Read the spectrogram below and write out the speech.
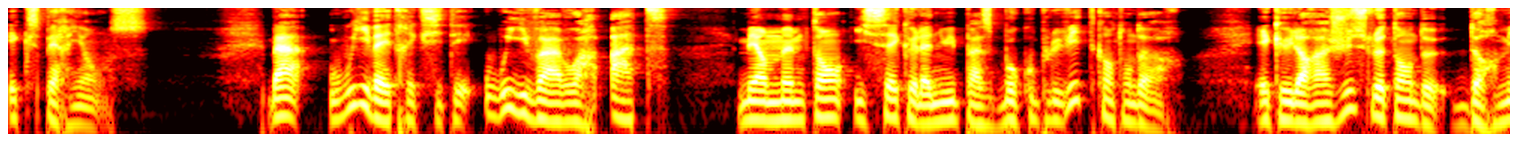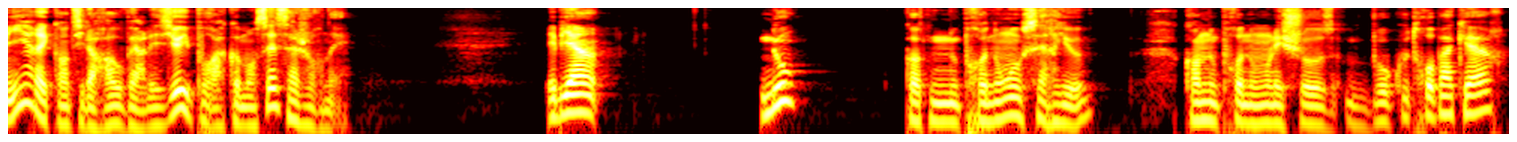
expérience. Bah oui, il va être excité, oui, il va avoir hâte, mais en même temps, il sait que la nuit passe beaucoup plus vite quand on dort, et qu'il aura juste le temps de dormir, et quand il aura ouvert les yeux, il pourra commencer sa journée. Eh bien, nous, quand nous nous prenons au sérieux, quand nous prenons les choses beaucoup trop à cœur,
